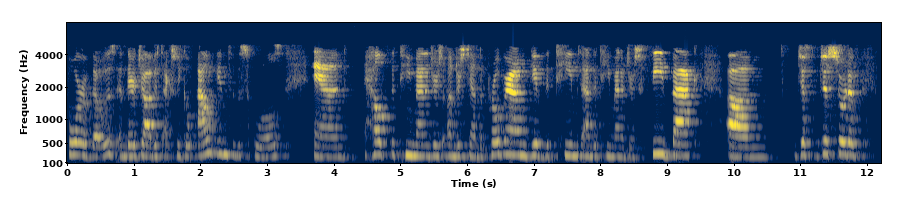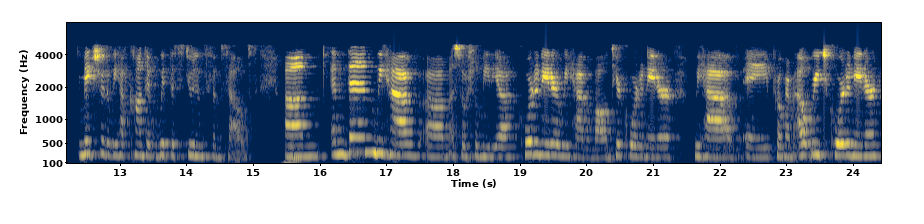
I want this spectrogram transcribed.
four of those, and their job is to actually go out into the schools and help the team managers understand the program, give the teams and the team managers feedback, um, just just sort of make sure that we have contact with the students themselves. Um, and then we have um, a social media coordinator, we have a volunteer coordinator, we have a program outreach coordinator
